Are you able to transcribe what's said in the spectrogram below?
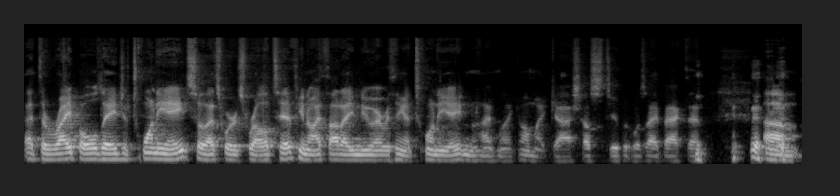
at the ripe old age of 28, so that's where it's relative. You know, I thought I knew everything at 28, and I'm like, oh my gosh, how stupid was I back then? um,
